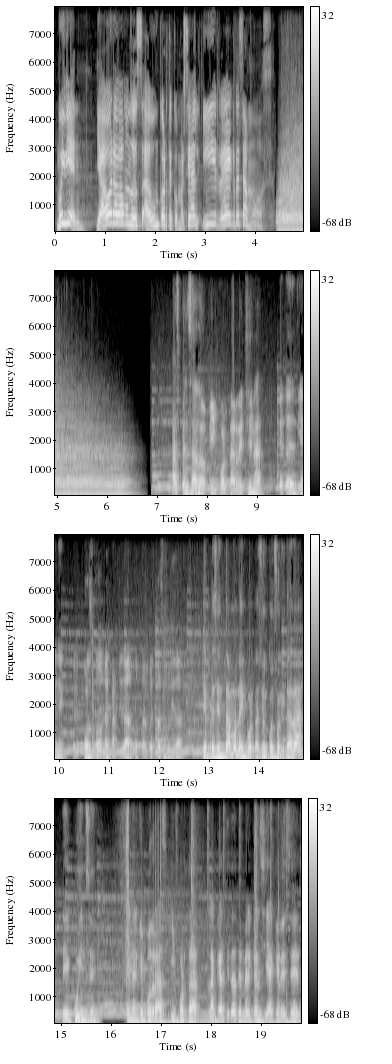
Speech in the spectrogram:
Muy bien, y ahora vámonos a un corte comercial y regresamos. ¿Has pensado importar de China? ¿Qué te detiene? ¿El costo, la cantidad o tal vez la seguridad? Te presentamos la importación consolidada de Quince, en el que podrás importar la cantidad de mercancía que desees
